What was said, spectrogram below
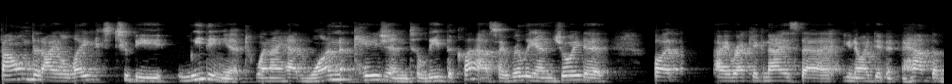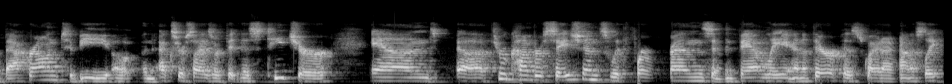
found that I liked to be leading it when I had one occasion to lead the class, I really enjoyed it. But I recognized that, you know, I didn't have the background to be a, an exercise or fitness teacher. And uh, through conversations with friends and family and a therapist, quite honestly, um,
